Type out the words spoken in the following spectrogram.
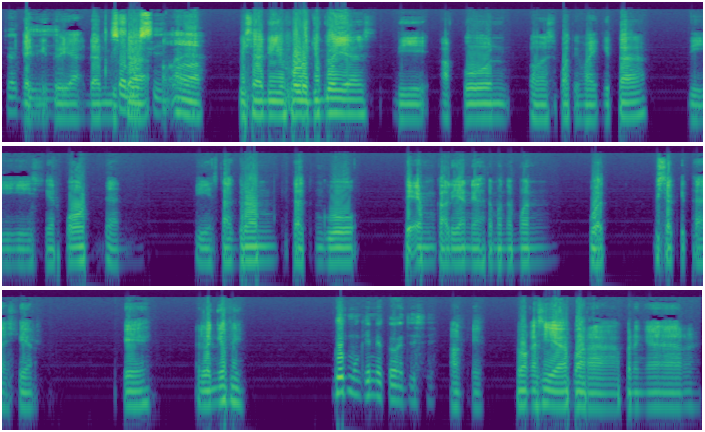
jadi kayak gitu ya. Dan bisa solusi eh, ya. bisa di follow juga ya di akun eh, Spotify kita di Sharepot dan di Instagram kita tunggu DM kalian ya teman-teman buat bisa kita share oke ada lagi Vi? Gue mungkin itu aja sih. oke terima kasih ya para pendengar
